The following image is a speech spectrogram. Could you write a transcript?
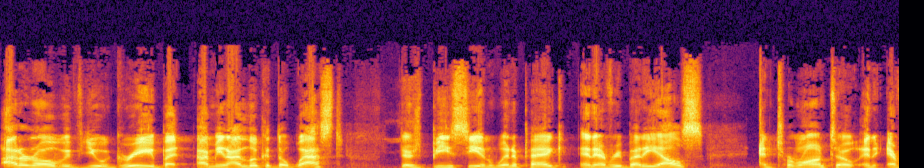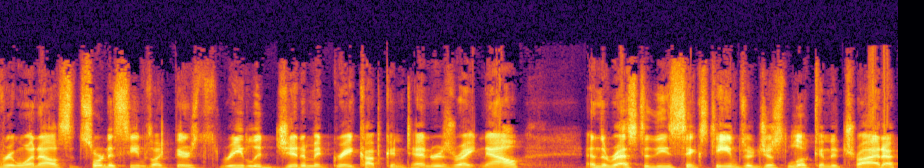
I don't know if you agree, but I mean, I look at the West. There's BC and Winnipeg and everybody else, and Toronto and everyone else. It sort of seems like there's three legitimate Grey Cup contenders right now and the rest of these six teams are just looking to try to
